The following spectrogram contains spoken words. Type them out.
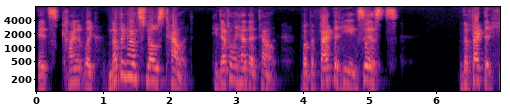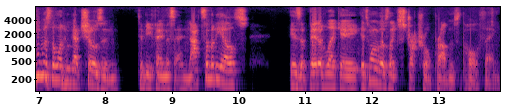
It's kind of like nothing on Snow's talent. He definitely had that talent. But the fact that he exists, the fact that he was the one who got chosen to be famous and not somebody else is a bit of like a it's one of those like structural problems with the whole thing.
